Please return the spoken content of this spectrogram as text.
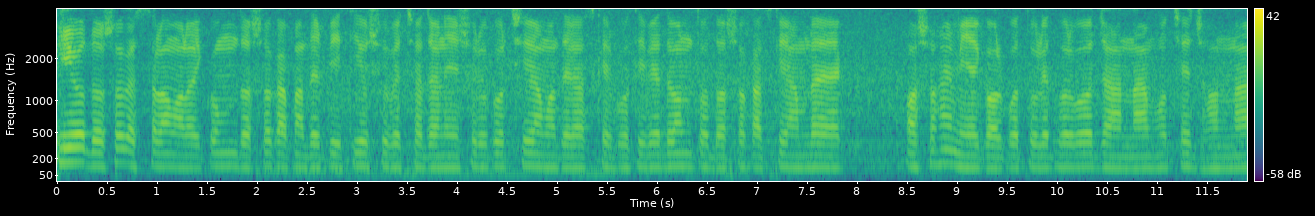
প্রিয় দর্শক, আসসালামু আলাইকুম। দর্শক, আপনাদের প্রীতি ও শুভেচ্ছা জানিয়ে শুরু করছি আমাদের আজকের প্রতিবেদন। তো দর্শক, আজকে আমরা এক অসহায় মেয়ের গল্প তুলে ধরব, যার নাম হচ্ছে ঝর্ণা।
